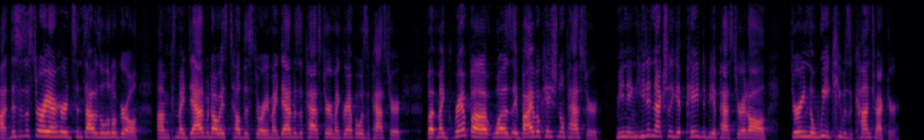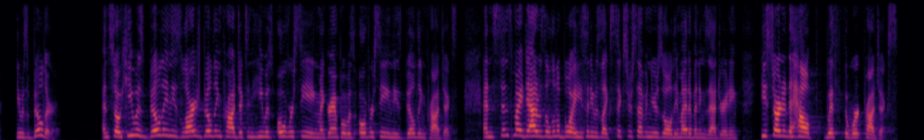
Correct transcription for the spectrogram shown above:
Uh, this is a story I heard since I was a little girl, because um, my dad would always tell this story. My dad was a pastor, my grandpa was a pastor, but my grandpa was a bivocational pastor, meaning he didn't actually get paid to be a pastor at all. During the week, he was a contractor, he was a builder. And so he was building these large building projects and he was overseeing, my grandpa was overseeing these building projects. And since my dad was a little boy, he said he was like six or seven years old, he might have been exaggerating, he started to help with the work projects.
